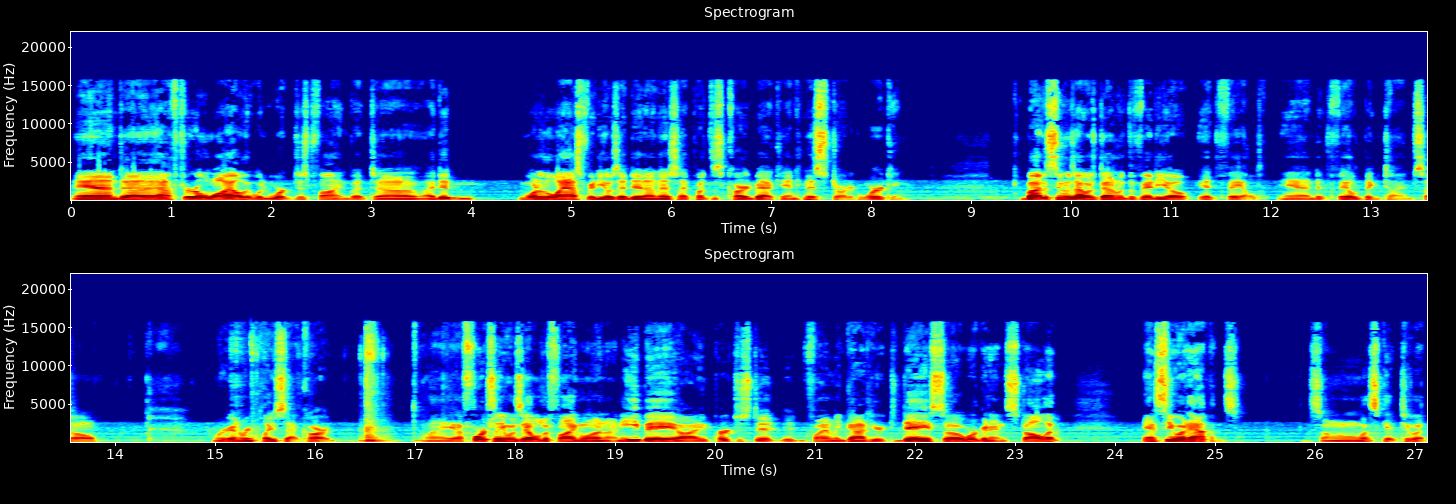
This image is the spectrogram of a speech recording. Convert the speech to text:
And uh, after a while, it would work just fine. But uh, I did one of the last videos I did on this. I put this card back in, and it started working. But as soon as I was done with the video, it failed, and it failed big time. So we're going to replace that card. I uh, fortunately was able to find one on eBay. I purchased it. It finally got here today, so we're going to install it and see what happens. So let's get to it.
